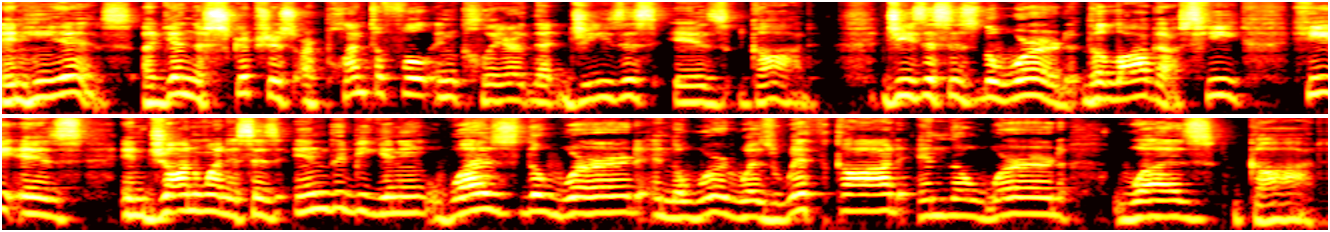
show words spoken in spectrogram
And He is. Again, the scriptures are plentiful and clear that Jesus is God. Jesus is the Word, the Logos. He, he is, in John 1, it says, In the beginning was the Word, and the Word was with God, and the Word was God.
